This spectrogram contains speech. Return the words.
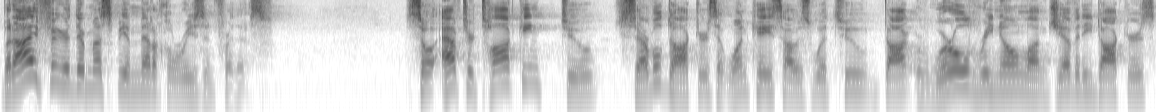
But I figured there must be a medical reason for this. So after talking to several doctors, at one case I was with two doc- world-renowned longevity doctors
